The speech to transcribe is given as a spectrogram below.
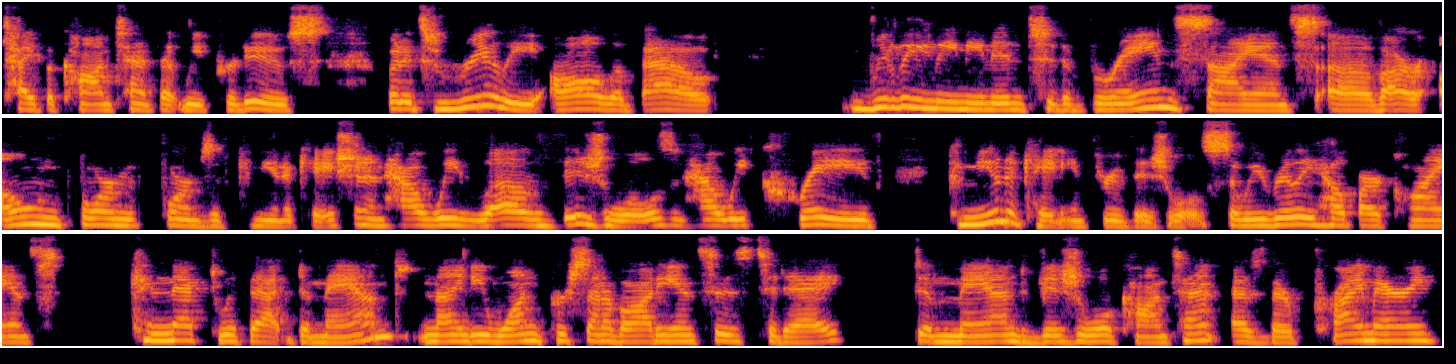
type of content that we produce but it's really all about really leaning into the brain science of our own form forms of communication and how we love visuals and how we crave communicating through visuals. So we really help our clients connect with that demand. 91% of audiences today demand visual content as their primary,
